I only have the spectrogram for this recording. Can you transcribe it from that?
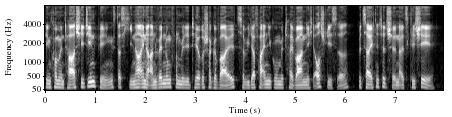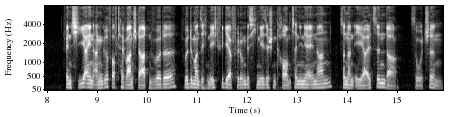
Den Kommentar Xi Jinpings, dass China eine Anwendung von militärischer Gewalt zur Wiedervereinigung mit Taiwan nicht ausschließe, bezeichnete Chen als Klischee. Wenn Xi einen Angriff auf Taiwan starten würde, würde man sich nicht für die Erfüllung des chinesischen Traums an ihn erinnern, sondern eher als Sünder, so Chen.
